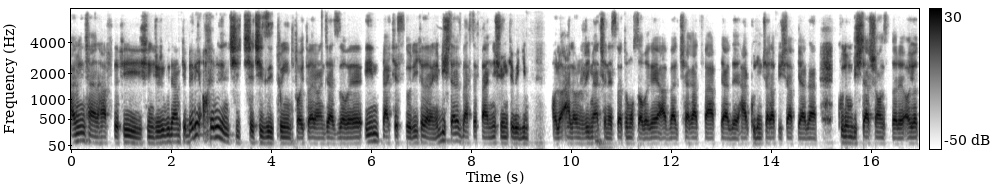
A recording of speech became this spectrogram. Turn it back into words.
همین چند هفته پیش اینجوری بودم که ببین آخه می‌دونی چه چیزی تو این فایت برای من جذابه؟ این بک استوری که دارن یعنی بیشتر از بحث فنیشو این که بگیم حالا الان ریمچ نسبت و مسابقه اول چقدر فرق کرده؟ هر کدوم چقدر پیشرفت کردن؟ کدوم بیشتر شانس داره؟ آیا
